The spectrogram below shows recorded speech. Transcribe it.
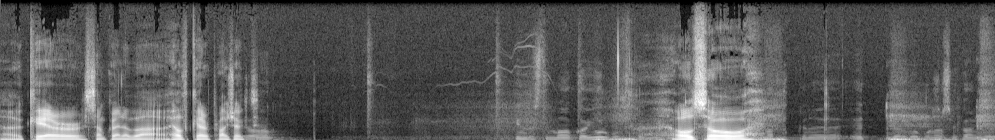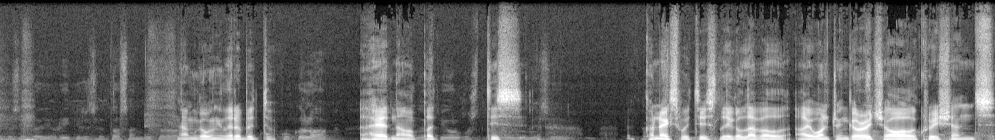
uh, care some kind of a healthcare project. Also i'm going a little bit ahead now but this connects with this legal level, I want to encourage all Christians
